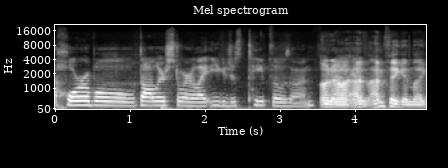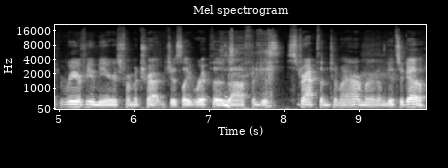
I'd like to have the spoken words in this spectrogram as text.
horrible dollar store like you could just tape those on. Oh no. I'm, I'm thinking like rear view mirrors from a truck. Just like rip those off and just strap them to my armor, and I'm good to go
